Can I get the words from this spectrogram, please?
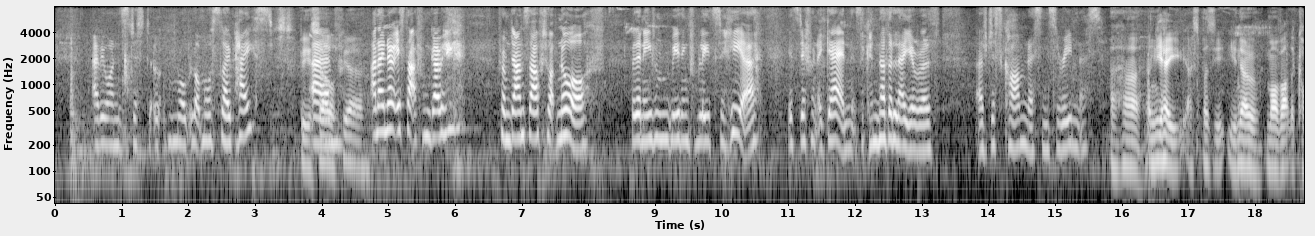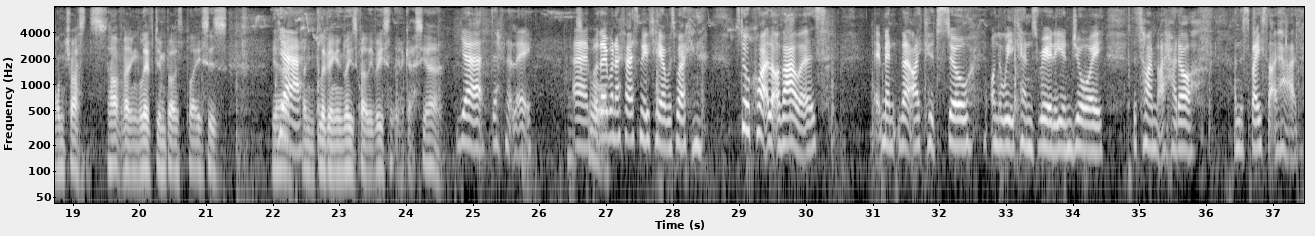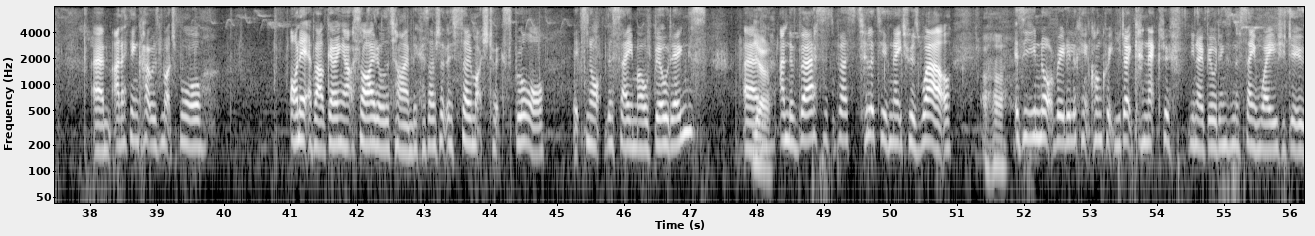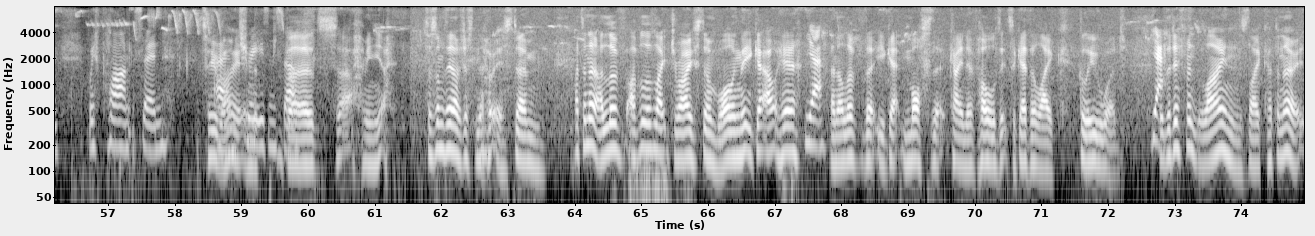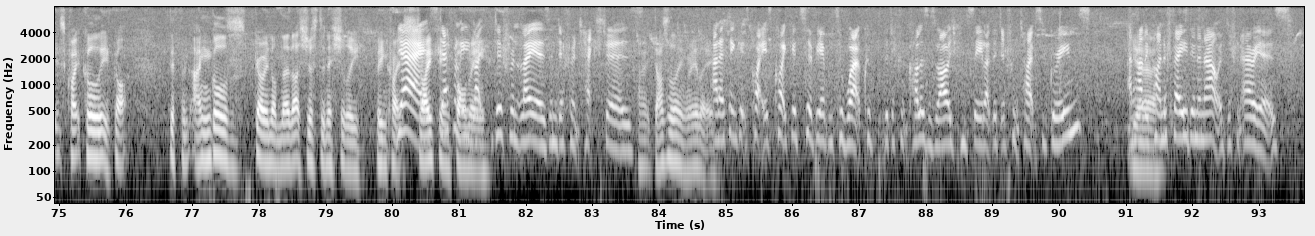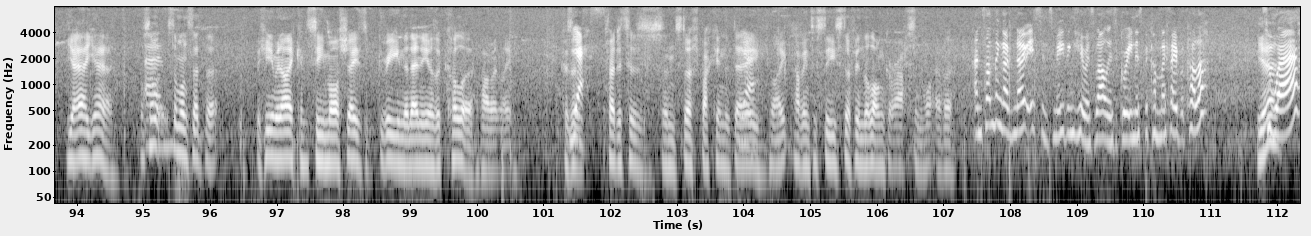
everyone's just a lot more, lot more slow paced. Just be yourself, Um, yeah. And I noticed that from going from down south to up north, but then even moving from Leeds to here, it's different again. It's like another layer of of just calmness and sereneness. Uh huh. And yeah, I suppose you, you know more about the contrasts having lived in both places. Yeah. Yeah. And living in Leeds fairly recently, I guess. Yeah. Yeah, definitely. Um, cool. Although when I first moved here, I was working still quite a lot of hours. It meant that I could still, on the weekends, really enjoy the time that I had off and the space that I had. Um, and I think I was much more on it about going outside all the time because I was like, there's so much to explore. It's not the same old buildings. Um, Yeah. And the vers- versatility of nature as well Uh huh. is that you're not really looking at concrete. You don't connect with you know buildings in the same way as you do with plants and Too um, right. and trees and stuff. Birds. Uh, I mean, yeah. So something I've just noticed. Um, I don't know. I love. I love like dry stone walling that you get out here, yeah, and I love that you get moss that kind of holds it together like glue would. yeah, But the different lines, like I don't know, it's quite cool that you've got different angles going on there. That's just initially been quite yeah. It's striking for definitely me. like different layers and different textures. Quite dazzling, really. And I think it's quite it's quite good to be able to work with the different colours as well. You can see like the different types of greens and how they kind of fade in and out in different areas. Yeah, yeah. Well, so, Um, someone said that the human eye can see more shades of green than any other colour, apparently, because Yes. of predators and stuff back in the day, like having to see stuff in the long grass and whatever. And something I've noticed since moving here as well is green has become my favourite colour Yeah, to wear.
